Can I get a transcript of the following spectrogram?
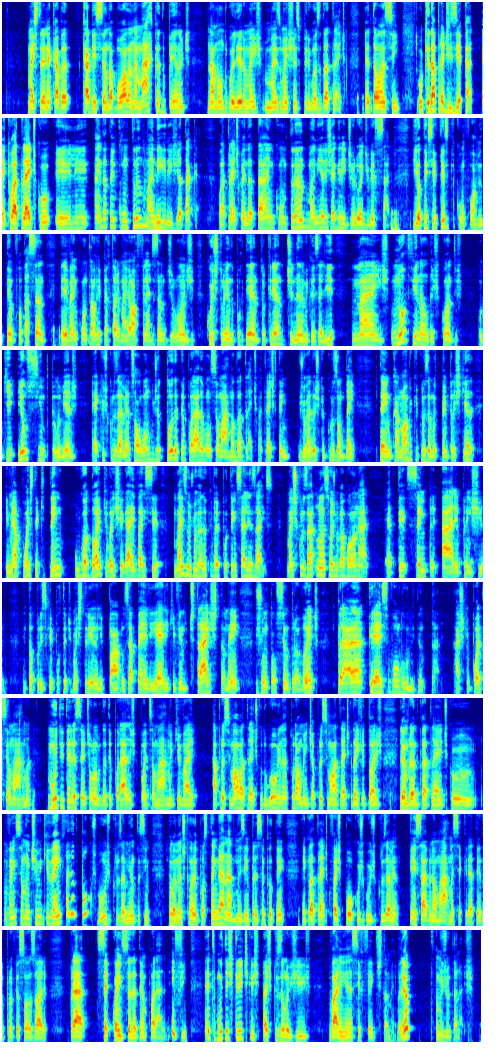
Maestrani acaba cabeceando a bola na marca do pênalti na mão do goleiro, mas mais uma chance perigosa do Atlético. Então, assim, o que dá para dizer, cara, é que o Atlético ele ainda tá encontrando maneiras de atacar. O Atlético ainda está encontrando maneiras de agredir o adversário. E eu tenho certeza que conforme o tempo for passando, ele vai encontrar um repertório maior, finalizando de longe, construindo por dentro, criando dinâmicas ali. Mas no final das contas, o que eu sinto, pelo menos, é que os cruzamentos ao longo de toda a temporada vão ser uma arma do Atlético. O Atlético tem jogadores que cruzam bem. Tem o Canóbio que cruza muito bem pela esquerda. E minha aposta é que tem o Godoy que vai chegar e vai ser mais um jogador que vai potencializar isso. Mas cruzar não é só jogar bola na área. É ter sempre a área preenchida. Então, por isso que é importante Mastriani, Pablo, Zapelli, Eric vindo de trás também, junto ao centroavante, para criar esse volume dentro da área. Acho que pode ser uma arma muito interessante ao longo da temporada. Acho que pode ser uma arma que vai aproximar o Atlético do gol e naturalmente aproximar o Atlético das vitórias. Lembrando que o Atlético vem sendo um time que vem fazendo poucos gols de cruzamento, assim. Pelo menos que eu, posso estar enganado, mas a impressão que eu tenho é que o Atlético faz poucos gols de cruzamento. Quem sabe não é uma arma secreta aí do professor Osório para sequência da temporada. Enfim, entre muitas críticas, acho que os elogios valem a ser feitos também. Valeu? Tamo junto, é nóis.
